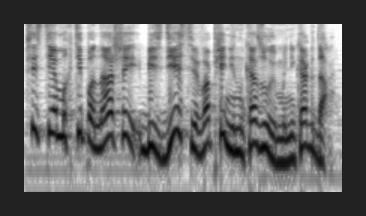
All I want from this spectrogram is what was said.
В системах типа нашей бездействие вообще не наказуемо никогда –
